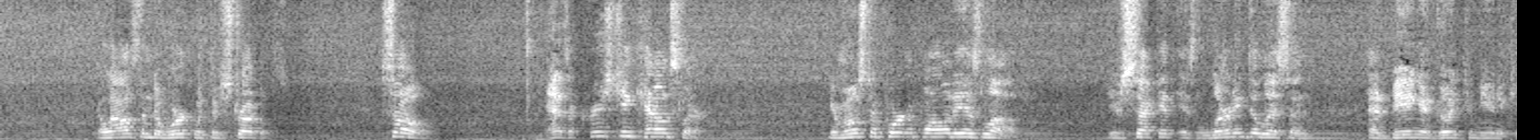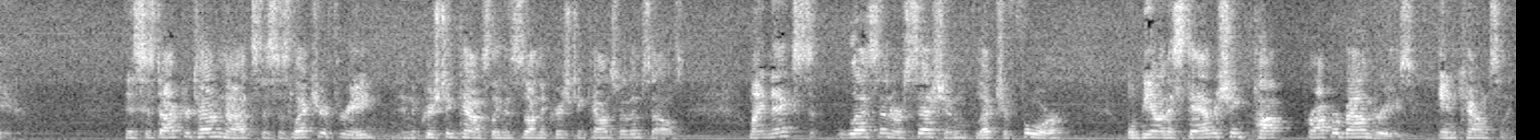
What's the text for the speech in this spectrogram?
allows them to work with their struggles. So, as a Christian counselor, your most important quality is love. Your second is learning to listen and being a good communicator. This is Dr. Tom Knotts. This is lecture three in the Christian counseling. This is on the Christian counselor themselves. My next lesson or session, lecture four, will be on establishing pop, proper boundaries in counseling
